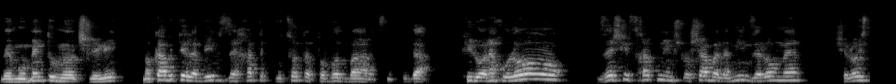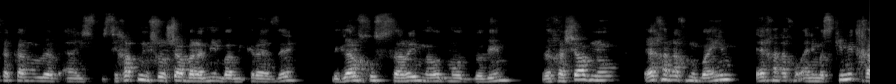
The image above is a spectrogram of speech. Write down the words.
במומנטום מאוד שלילי, מכבי תל אביב זה אחת הקבוצות הטובות בארץ, נקודה. כאילו אנחנו לא, זה שהשחקנו עם שלושה בלמים זה לא אומר שלא הסתכלנו, שיחקנו עם שלושה בלמים במקרה הזה, בגלל חוסרים מאוד מאוד גדולים, וחשבנו איך אנחנו באים, איך אנחנו, אני מסכים איתך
